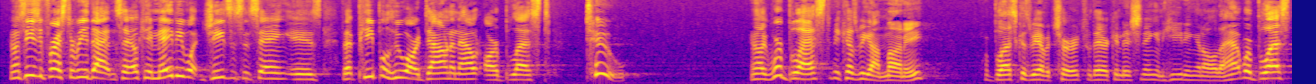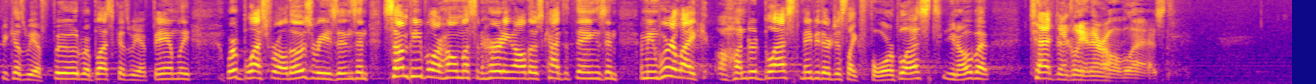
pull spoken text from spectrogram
Now, it's easy for us to read that and say, okay, maybe what Jesus is saying is that people who are down and out are blessed too. Like, we're blessed because we got money. We're blessed because we have a church with air conditioning and heating and all that. We're blessed because we have food. We're blessed because we have family. We're blessed for all those reasons. And some people are homeless and hurting and all those kinds of things. And I mean, we're like 100 blessed. Maybe they're just like four blessed, you know, but technically they're all blessed.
